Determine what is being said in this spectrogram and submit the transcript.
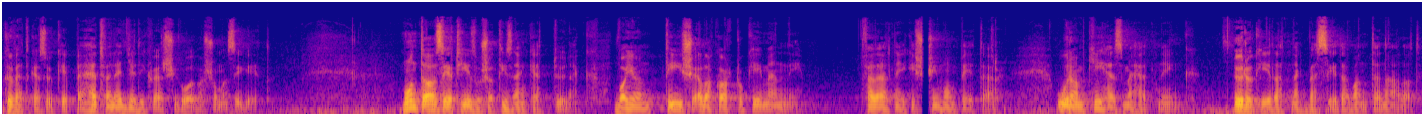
Következőképpen, 71. versig olvasom az igét. Mondta azért Jézus a tizenkettőnek, vajon ti is el akartok-é menni? Feleltnék is Simon Péter. Uram, kihez mehetnénk? Örök életnek beszéde van te nálad.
